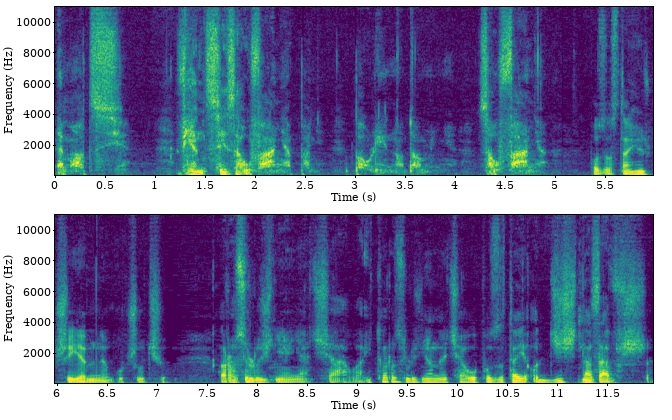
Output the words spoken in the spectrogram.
Emocje. Więcej zaufania, pani Paulino, do mnie. Zaufania. Pozostaniesz w przyjemnym uczuciu rozluźnienia ciała. I to rozluźnione ciało pozostaje od dziś na zawsze.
